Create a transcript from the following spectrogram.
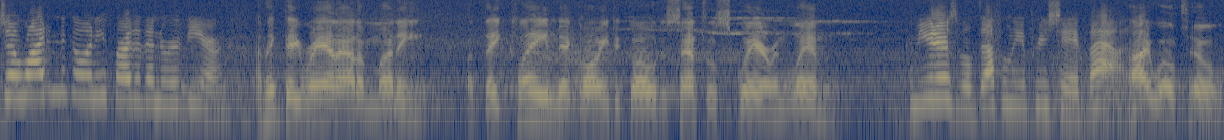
Joe, why didn't it go any further than Revere? I think they ran out of money, but they claim they're going to go to Central Square in Lynn. Commuters will definitely appreciate that. I will too.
